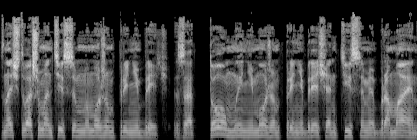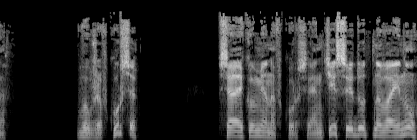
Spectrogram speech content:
Значит, вашим антисам мы можем пренебречь. Зато мы не можем пренебречь антисами брамайнов. Вы уже в курсе? Вся Экумена в курсе. Антисы идут на войну.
